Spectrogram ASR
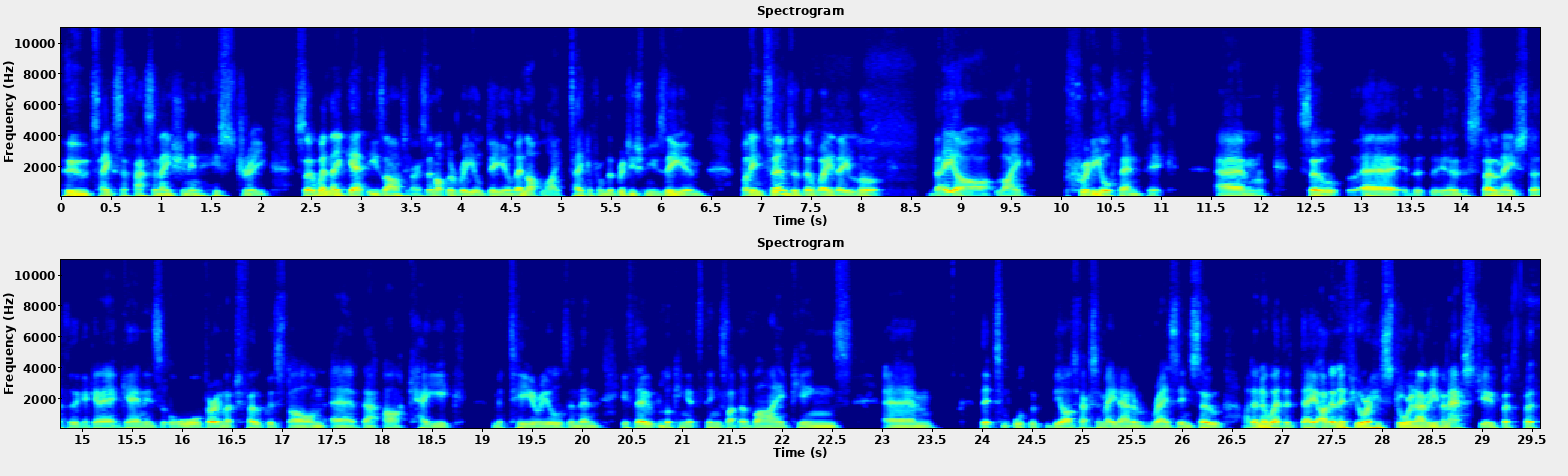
who takes a fascination in history. So when they get these artifacts, they're not the real deal. They're not like taken from the British Museum, but in terms of the way they look, they are like pretty authentic. Um, so uh, the, you know, the Stone Age stuff again, again is all very much focused on uh, that archaic materials, and then if they're looking at things like the Vikings, um, that the artifacts are made out of resin. So I don't know whether they, I don't know if you're a historian. I haven't even asked you, but but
